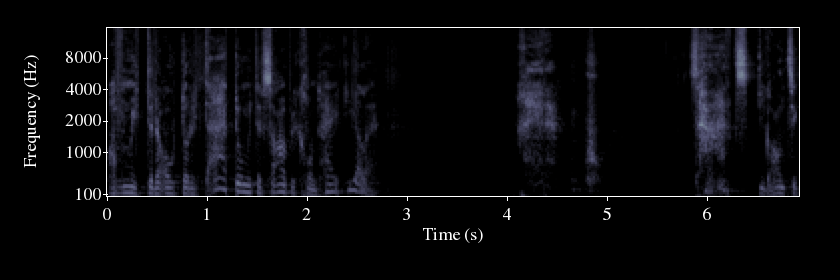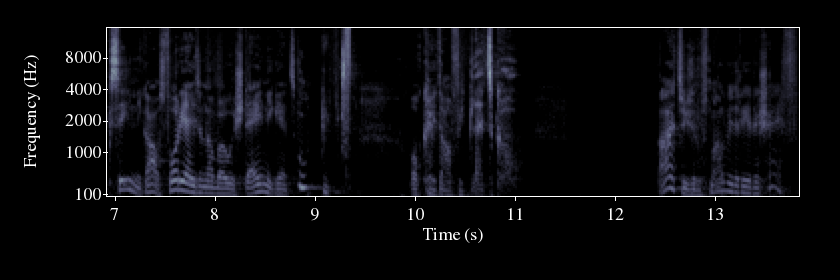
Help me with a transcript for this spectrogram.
aber mit der Autorität und mit der Salbe kommt, hey Giele, kehren. Herz, die ganze Gesinnung, alles. Vorher haben sie noch steinigen, jetzt, uh, okay David, let's go. Ah, jetzt ist er aufs Mal wieder ihr Chef.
